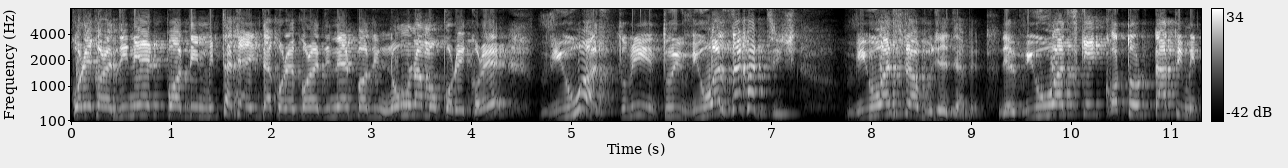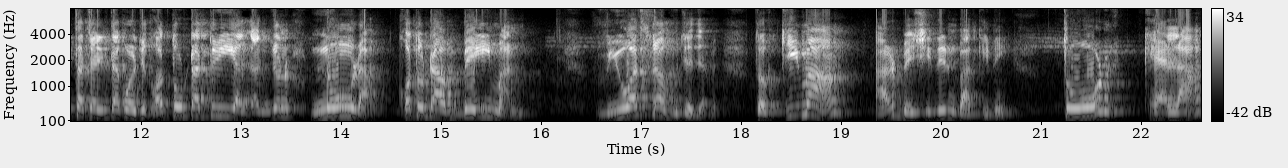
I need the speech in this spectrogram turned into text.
করে করে, দিনের পর দিন মিথ্যাচারিতা করে করে, দিনের পর দিন নোংরামো করে করে ভিউয়ার্স তুমি তুই ভিউয়ার্স দেখাচ্ছিস ভিউয়ার্সরা বুঝে যাবে যে ভিউয়ার্সকে কতটা তুই মিথ্যাচারিতা করেছে কতটা তুই এক- একজন নোংরা, কতটা বেইমান ভিউয়ার্সরা বুঝে যাবে। তো কিমা আর বেশি দিন বাকি নেই। তোর খেলা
